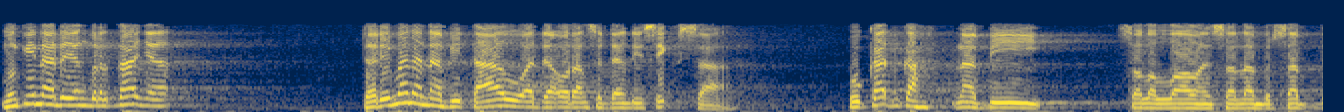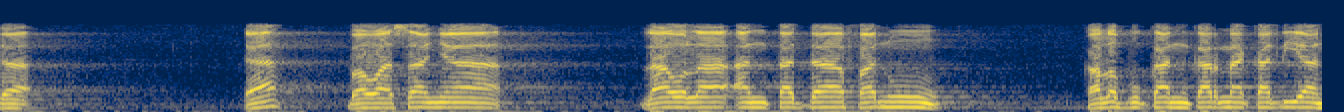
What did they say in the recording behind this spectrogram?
Mungkin ada yang bertanya dari mana Nabi tahu ada orang sedang disiksa bukankah Nabi sallallahu alaihi wasallam bersabda ya bahwasanya laula antadafanu kalau bukan karena kalian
